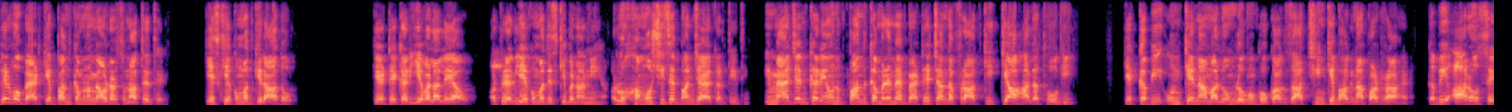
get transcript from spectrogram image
फिर वो बैठ के बंद कमरों में ऑर्डर सुनाते थे कि इसकी हुकूमत गिरा दो केयर टेकर ये वाला ले आओ और फिर अगली हुकूमत इसकी बनानी है। और वो खामोशी से बन जाया करती थी। इमेजिन करें उन बंद कमरे में बैठे चंद अफराद की क्या हालत होगी। कि कभी उनके नामालूम लोगों को कागजात छीन के भागना पड़ रहा है। कभी आर से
